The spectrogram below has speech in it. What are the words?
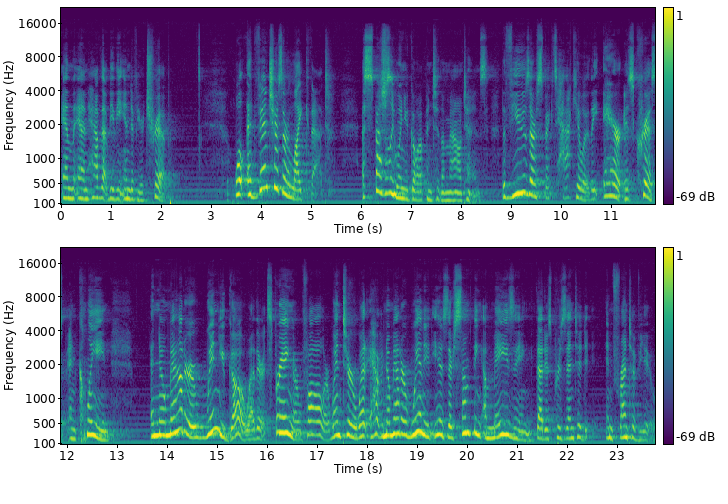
and, and have that be the end of your trip. Well, adventures are like that, especially when you go up into the mountains. The views are spectacular, the air is crisp and clean. And no matter when you go, whether it's spring or fall or winter or whatever, no matter when it is, there's something amazing that is presented in front of you.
